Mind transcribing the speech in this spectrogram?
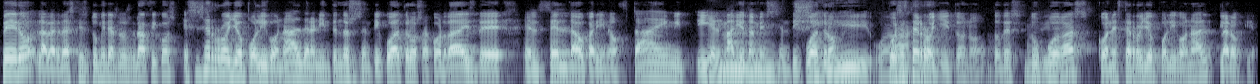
pero la verdad es que si tú miras los gráficos, es ese rollo poligonal de la Nintendo 64, ¿os acordáis de el Zelda Ocarina of Time y, el Mario también 64? Mm, sí, Pues este rollito, ¿no? Entonces tú juegas con este rollo poligonal, claro que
